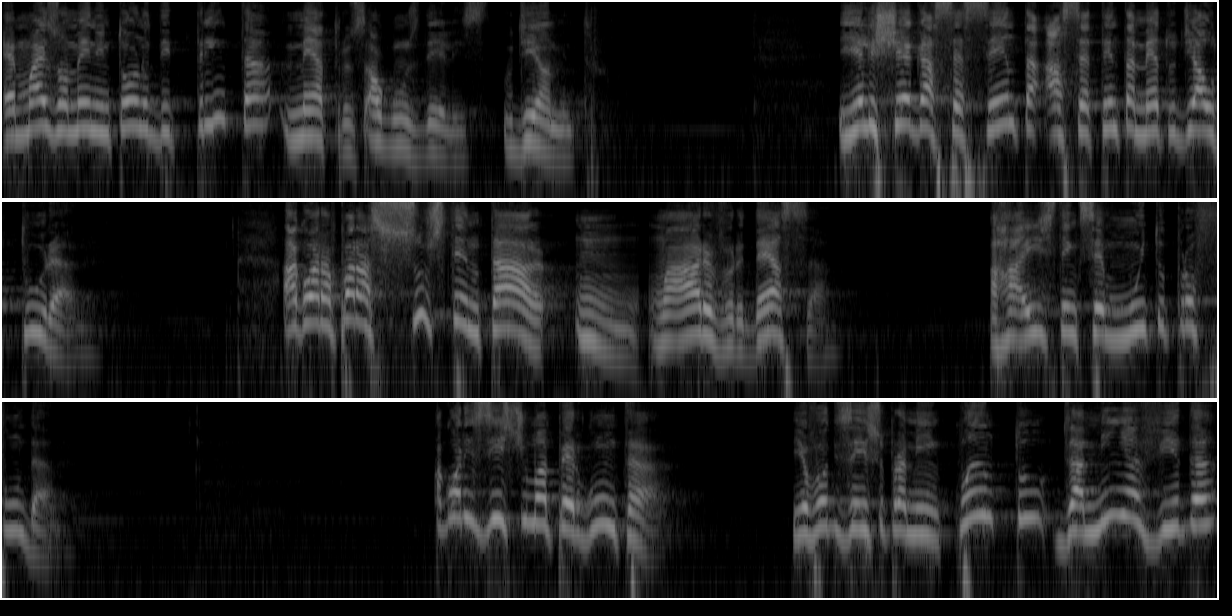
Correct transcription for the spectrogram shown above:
é mais ou menos em torno de 30 metros, alguns deles, o diâmetro. E ele chega a 60 a 70 metros de altura. Agora, para sustentar um, uma árvore dessa, a raiz tem que ser muito profunda. Agora, existe uma pergunta, e eu vou dizer isso para mim: quanto da minha vida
